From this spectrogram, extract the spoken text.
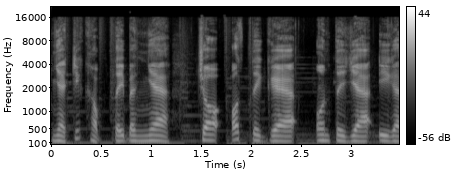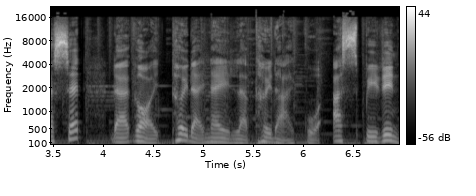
Nhà triết học Tây Ban Nha cho Ortega Onteya igaset đã gọi thời đại này là thời đại của aspirin.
